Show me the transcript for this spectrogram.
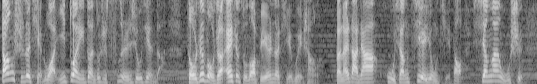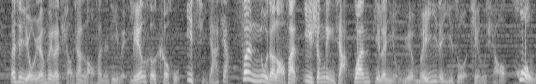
当时的铁路啊，一段一段都是私人修建的，走着走着，哎，就走到别人的铁轨上了。本来大家互相借用铁道，相安无事，但是有人为了挑战老范的地位，联合客户一起压价。愤怒的老范一声令下，关闭了纽约唯一的一座铁路桥，货物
